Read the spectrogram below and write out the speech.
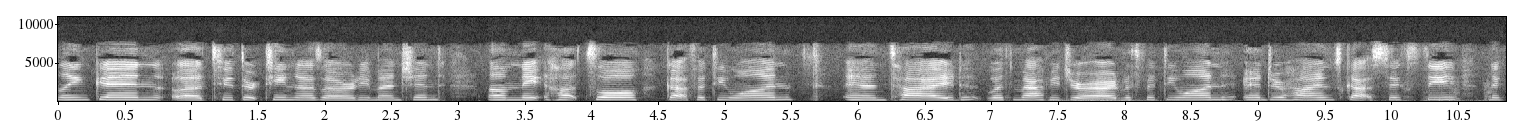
Lincoln uh, 213, as I already mentioned. Um, Nate Hutzel got 51 and tied with Matthew Gerard with 51. Andrew Himes got 60. Nick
